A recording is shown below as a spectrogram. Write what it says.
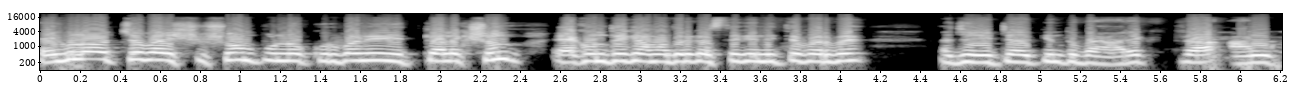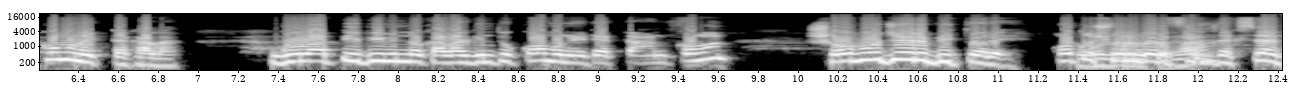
এগুলো হচ্ছে ভাই সু- সম্পূর্ণ কুরবানির ঈদ কালেকশন এখন থেকে আমাদের কাছ থেকে নিতে পারবে। যে এটা কিন্তু ভাই আরেকটা আনকমন একটা কালার গোলাপি বিভিন্ন কালার কিন্তু কমন এটা একটা আনকমন সবুজের ভিতরে কত সুন্দর ফুল হ্যাঁ? দেখছেন?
